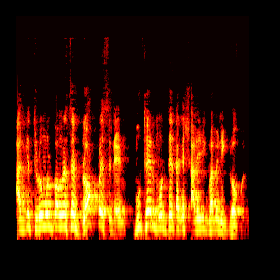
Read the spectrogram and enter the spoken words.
আজকে তৃণমূল কংগ্রেসের ব্লক প্রেসিডেন্ট বুথের মধ্যে তাকে শারীরিকভাবে নিগ্রহ করল।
